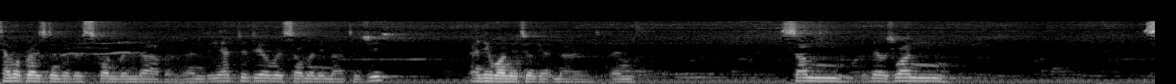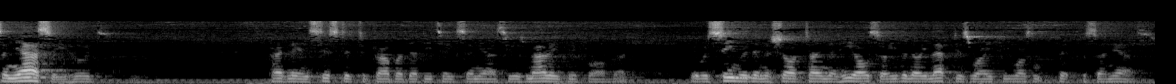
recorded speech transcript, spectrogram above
temple president of ISKCON Vrindavan, and he had to deal with so many Matajis, and he wanted to get married. And some, there was one sannyasi who had apparently insisted to Prabhupada that he take sannyas. He was married before, but it was seen within a short time that he also, even though he left his wife, he wasn't fit for sannyas.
